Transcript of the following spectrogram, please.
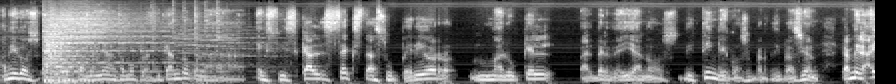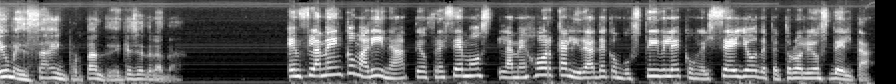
Amigos, esta mañana estamos platicando con la exfiscal sexta superior Maruquel Valverde ya nos distingue con su participación. Camila, hay un mensaje importante. ¿De qué se trata? En Flamenco Marina te ofrecemos la mejor calidad de combustible con el sello de Petróleos Delta.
